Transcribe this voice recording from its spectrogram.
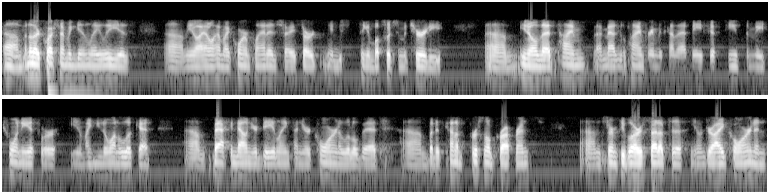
Um, another question I've been getting lately is um, you know, I don't have my corn planted. Should I start maybe thinking about switching maturity? Um, you know, that time, that magical time frame is kind of that May 15th to May 20th, where you know might need to want to look at um, backing down your day length on your corn a little bit. Um, but it's kind of personal preference. Um, certain people are set up to you know dry corn and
